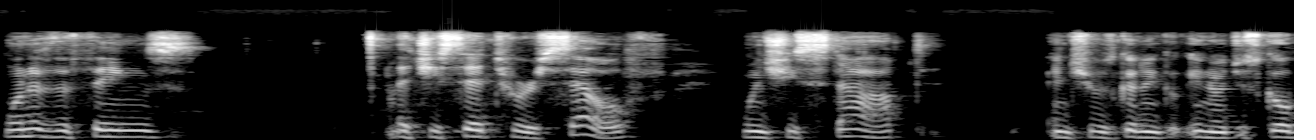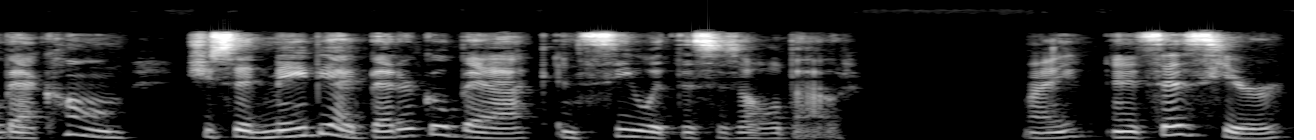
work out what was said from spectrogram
one of the things that she said to herself when she stopped and she was going to, you know, just go back home, she said, maybe I better go back and see what this is all about. Right? And it says here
